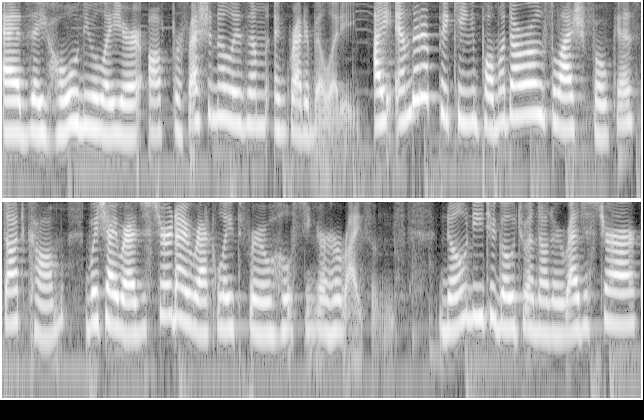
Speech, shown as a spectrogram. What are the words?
adds a whole new layer of professionalism and credibility. I ended up picking pomodoro slash focus.com, which I registered directly through Hostinger Horizons. No need to go to another registrar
